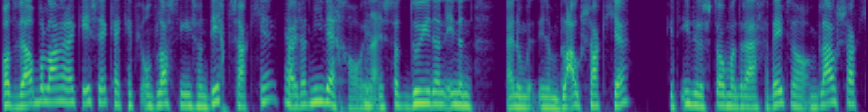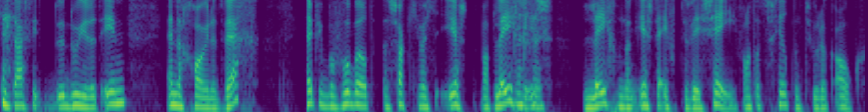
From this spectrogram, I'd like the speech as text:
Wat wel belangrijk is, hè, kijk, heb je ontlasting in zo'n dicht zakje, kan je dat niet weggooien. Nee. Dus dat doe je dan in een, wij noemen het in een blauw zakje. Kijk, iedere stoma-drager weet wel, een blauw zakje, daar doe je het in en dan gooi je het weg. Heb je bijvoorbeeld een zakje wat je eerst wat Leeg is, leeg hem dan eerst even op de wc, want dat scheelt natuurlijk ook.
